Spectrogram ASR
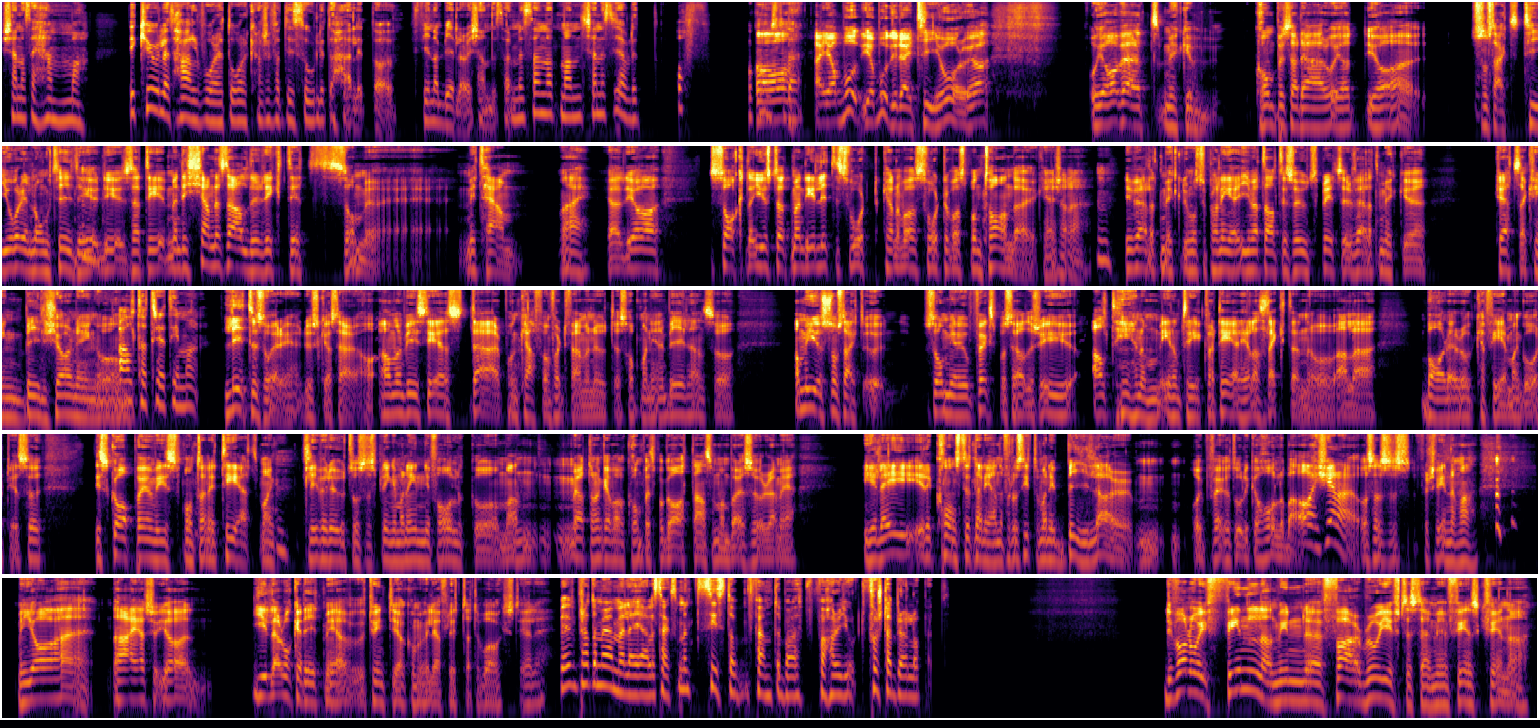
känna sig hemma. Det är kul ett halvår, ett år kanske för att det är soligt och härligt och fina bilar och kändisar. Men sen att man känner sig jävligt off och konstig där. Ja, jag, bod, jag bodde där i tio år och jag, och jag har väldigt mycket kompisar där och jag, jag som sagt, tio år är en lång tid. Det, Mm. det, så det, men det kändes aldrig riktigt som eh, mitt hem. Nej, jag, jag saknar just att man, det är lite svårt, kan det vara svårt att vara spontan där kan jag känna. Mm. Det är väldigt mycket, du måste planera, i och med att allt är så utspritt så är det väldigt mycket kretsar kring bilkörning. Och, Allt tar tre timmar. Lite så är det. Du ska säga, ja men vi ses där på en kaffe om 45 minuter, så hoppar man in i bilen. Så, ja men just som sagt, som jag är uppväxt på Söder så är ju allting inom, inom tre kvarter, hela släkten och alla barer och kaféer man går till. Så det skapar ju en viss spontanitet. Man kliver ut och så springer man in i folk och man möter någon gammal kompis på gatan som man börjar surra med. I LA är det konstigt när det händer för då sitter man i bilar mm, och är på väg åt olika håll och bara “Åh, tjena” och sen så försvinner man. Men jag, eh, nej, jag, tror- jag gillar att åka dit men jag tror inte jag kommer vilja flytta tillbaka till LA. Vi pratar mer om LA alldeles strax, men sista och femte bara, vad har du gjort? Första bröllopet. Det var nog i Finland. Min eh, farbror gifte sig med en finsk kvinna.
